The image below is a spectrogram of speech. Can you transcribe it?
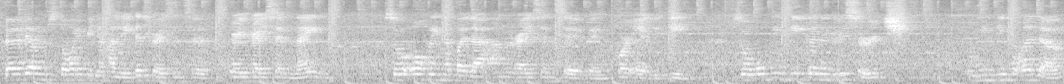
dati ang gusto ko yung pinaka-latest Ryzen, 7, Ryzen 9. So, okay na pala ang Ryzen 7 for editing. So, kung hindi ka nag-research, kung hindi mo alam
